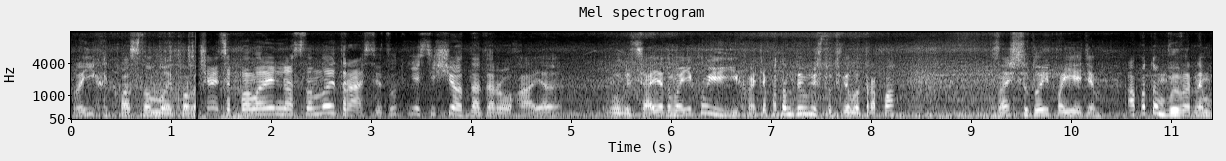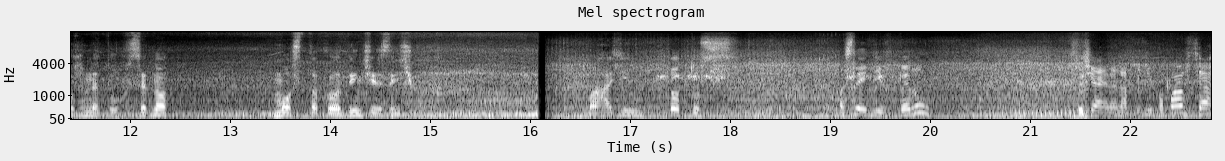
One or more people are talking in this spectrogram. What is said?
проїхати по основной Получається, паралельно основной трасі тут є ще одна дорога, вулиця. А я думаю, якою їхати? А потім дивлюсь, тут велотропа. Значить сюди і поїдемо. А потім вивернемо вже на ту. Все одно мост тільки один через річку. Магазин Тотус. Последний в Перу. Случайно на пути попався.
